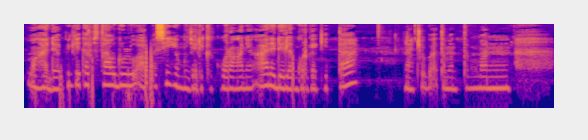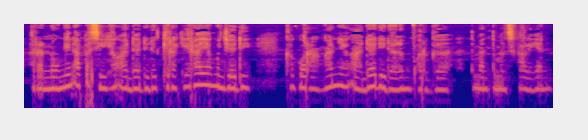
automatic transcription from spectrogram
menghadapi kita harus tahu dulu apa sih yang menjadi kekurangan yang ada di dalam keluarga kita. Nah, coba teman-teman renungin apa sih yang ada di kira-kira yang menjadi kekurangan yang ada di dalam keluarga teman-teman sekalian.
